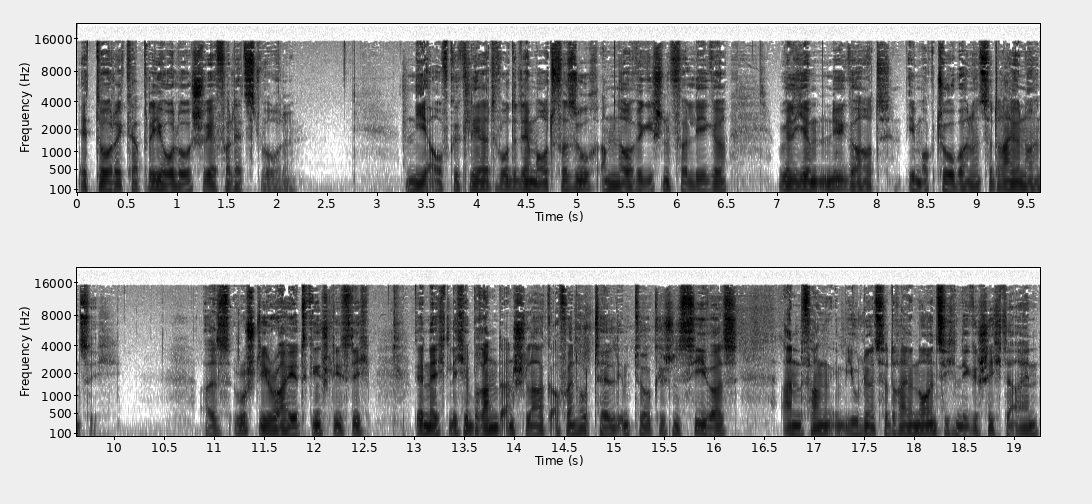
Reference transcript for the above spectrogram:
Ettore Capriolo schwer verletzt wurde. Nie aufgeklärt wurde der Mordversuch am norwegischen Verleger William Nygaard im Oktober 1993. Als Rushdie Riot ging schließlich der nächtliche Brandanschlag auf ein Hotel im türkischen Sivas Anfang im Juli 1993 in die Geschichte ein,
